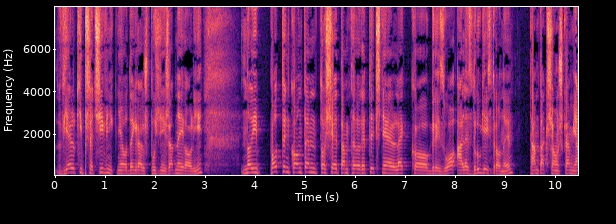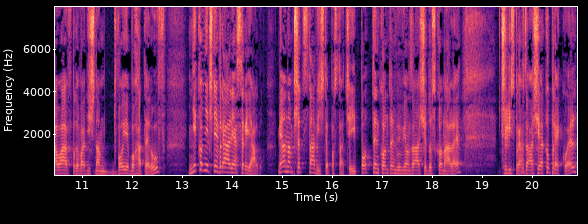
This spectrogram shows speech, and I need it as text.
wielki przeciwnik nie odegra już później żadnej roli. No i pod tym kątem to się tam teoretycznie lekko gryzło, ale z drugiej strony tamta książka miała wprowadzić nam dwoje bohaterów, niekoniecznie w realia serialu. Miała nam przedstawić te postacie i pod tym kątem wywiązała się doskonale czyli sprawdzała się jako prequel,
